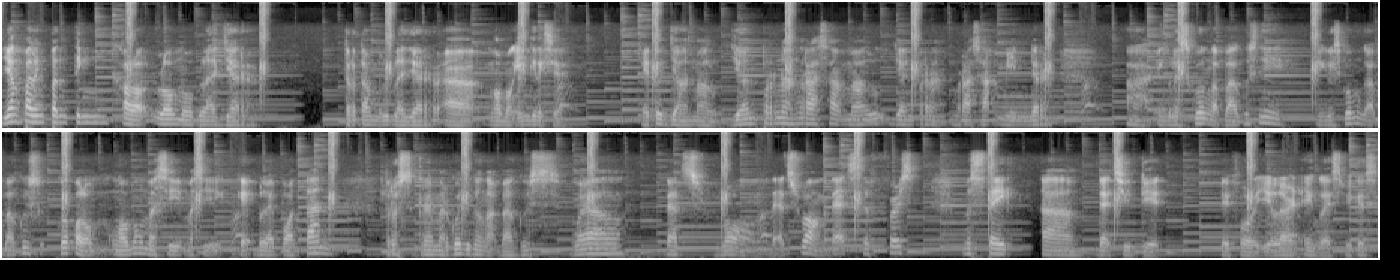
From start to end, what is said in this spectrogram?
yang paling penting kalau lo mau belajar terutama belajar uh, ngomong Inggris ya itu jangan malu. Jangan pernah ngerasa malu jangan pernah merasa minder. Ah Inggris gue nggak bagus nih. Inggris gue nggak bagus. Gue kalau ngomong masih masih kayak belepotan. Terus grammar gue juga nggak bagus. Well that's wrong. That's wrong. That's the first mistake uh, that you did before you learn English because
